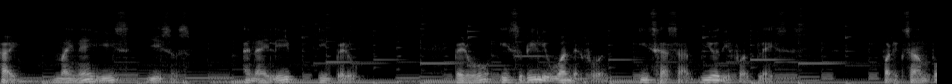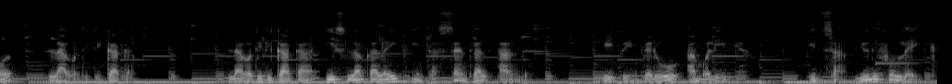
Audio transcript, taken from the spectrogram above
Hi, my name is Jesus and I live in Peru. Peru is really wonderful. It has a beautiful places. For example, Lago Titicaca. Lago Titicaca is located in the central Andes between Peru and Bolivia. It's a beautiful lake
